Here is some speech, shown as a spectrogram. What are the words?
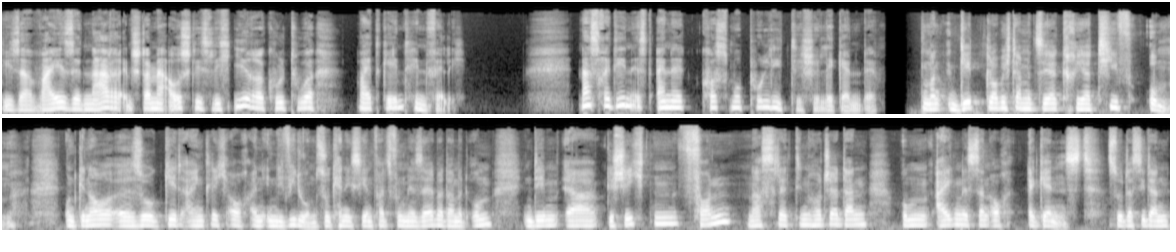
dieser weise Narr entstamme ausschließlich ihrer Kultur, weitgehend hinfällig. Nasreddin ist eine kosmopolitische Legende man geht, glaube ich, damit sehr kreativ um. Und genau äh, so geht eigentlich auch ein Individuum, so kenne ich es jedenfalls von mir selber damit um, indem er Geschichten von Nasreddin Hoxha dann um eigenes dann auch ergänzt, sodass sie dann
